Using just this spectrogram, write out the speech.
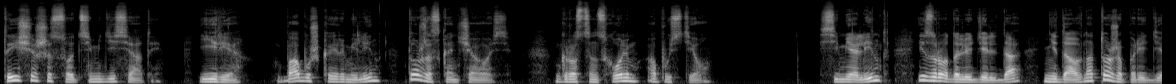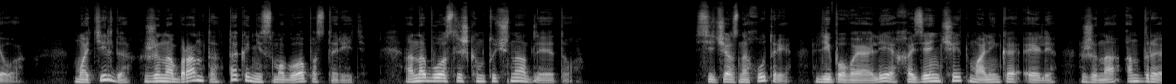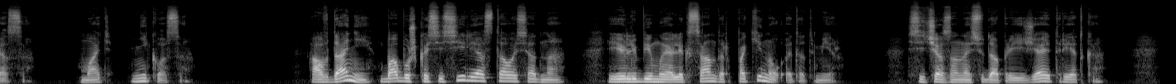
1601-1670. Ирия, бабушка Ирмелин, тоже скончалась. Гростенсхольм опустел. Семья Линд из рода людей льда недавно тоже поредела. Матильда, жена Бранта, так и не смогла постареть. Она была слишком тучна для этого. Сейчас на хуторе Липовая аллея хозяйничает маленькая Элли, жена Андреаса, мать Никоса. А в Дании бабушка Сесилия осталась одна. Ее любимый Александр покинул этот мир. Сейчас она сюда приезжает редко.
